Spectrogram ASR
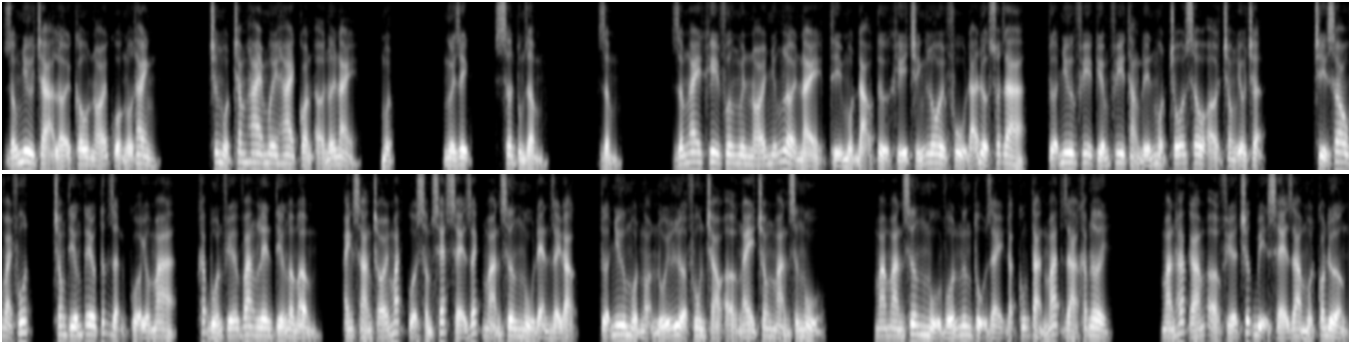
giống như trả lời câu nói của ngô thanh. Chương một trăm hai mươi hai còn ở nơi này, một. Người dịch, sơn tùng dầm. Dầm. Dầm ngay khi phương nguyên nói những lời này thì một đạo tử khí chính lôi phủ đã được xuất ra, tựa như phi kiếm phi thẳng đến một chỗ sâu ở trong yêu trận. Chỉ sau vài phút, trong tiếng kêu tức giận của yêu ma, khắp bốn phía vang lên tiếng ầm ầm ánh sáng chói mắt của sấm sét xé rách màn sương mù đen dày đặc, tựa như một ngọn núi lửa phun trào ở ngay trong màn sương mù. Mà màn sương mù vốn ngưng tụ dày đặc cũng tản mát ra khắp nơi. Màn hắc ám ở phía trước bị xé ra một con đường.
